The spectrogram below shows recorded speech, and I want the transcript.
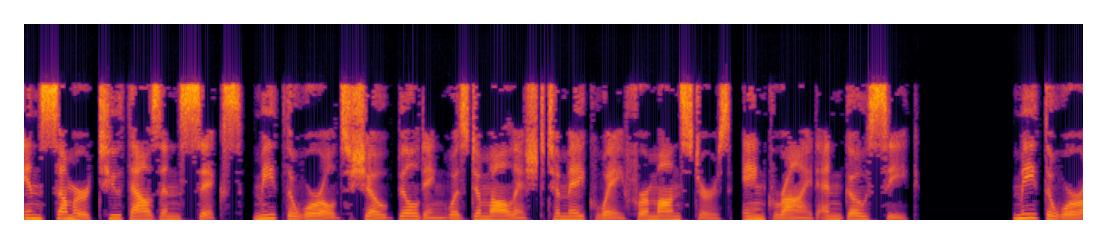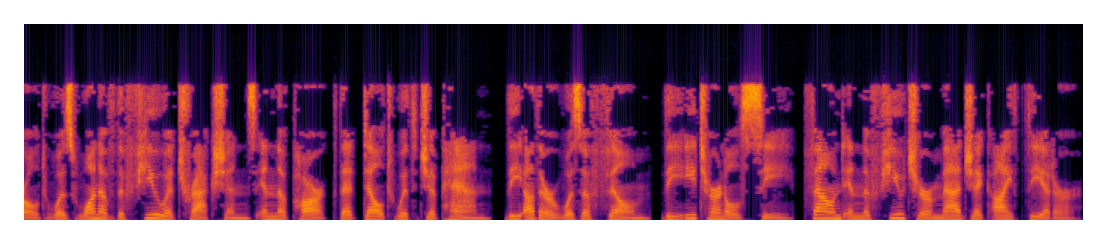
In summer 2006, Meet the World's show building was demolished to make way for Monsters, Inc. Ride and Go Seek. Meet the World was one of the few attractions in the park that dealt with Japan, the other was a film, The Eternal Sea, found in the future Magic Eye Theatre.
